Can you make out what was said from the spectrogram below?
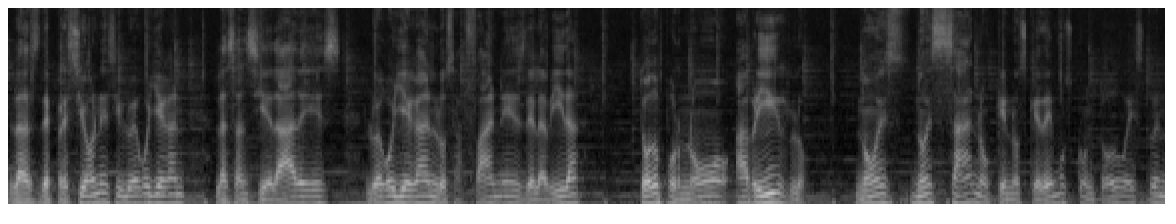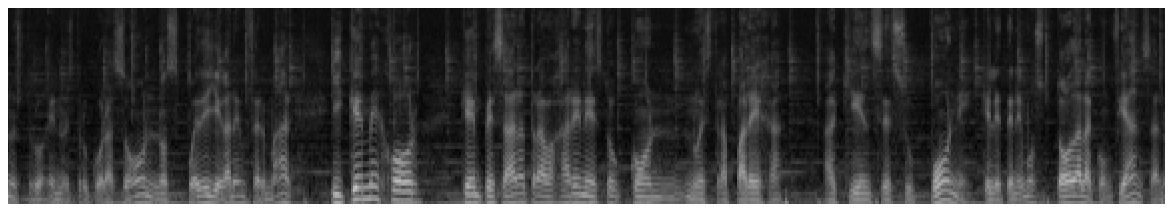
las depresiones y luego llegan las ansiedades, luego llegan los afanes de la vida, todo por no abrirlo. No es, no es sano que nos quedemos con todo esto en nuestro, en nuestro corazón, nos puede llegar a enfermar. Y qué mejor que empezar a trabajar en esto con nuestra pareja, a quien se supone que le tenemos toda la confianza, ¿no?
